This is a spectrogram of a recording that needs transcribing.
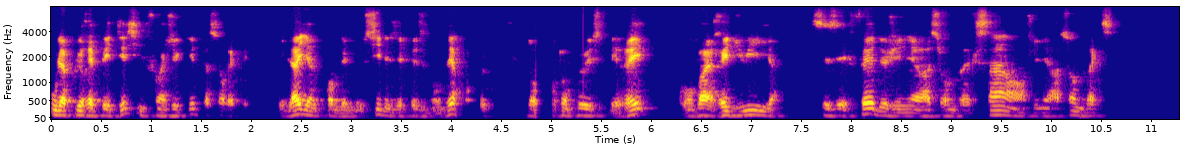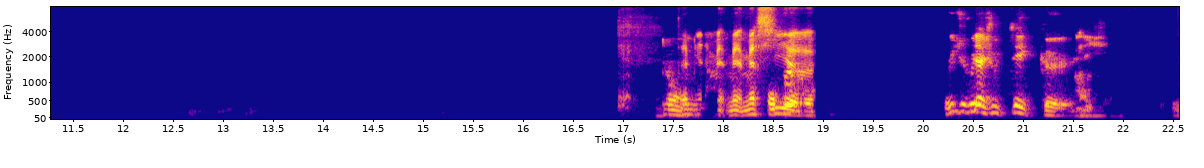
ou la plus répétée s'il faut injecter de façon répétée. Et là, il y a le problème aussi des effets secondaires dont on peut espérer qu'on va réduire ces effets de génération de vaccins en génération de vaccins. Donc, Très bien. Merci. Euh, oui, je voulais ajouter que ah.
